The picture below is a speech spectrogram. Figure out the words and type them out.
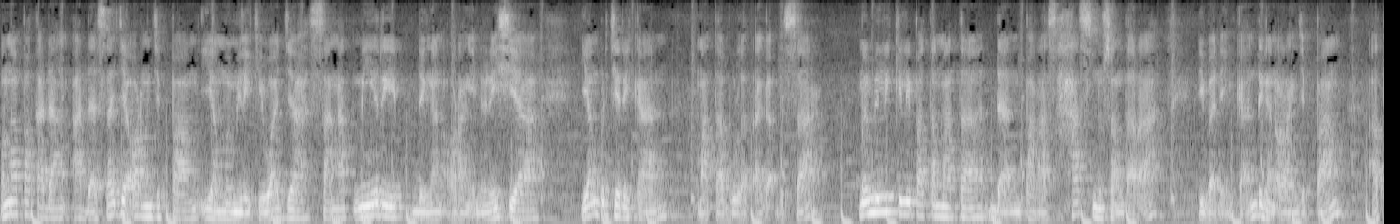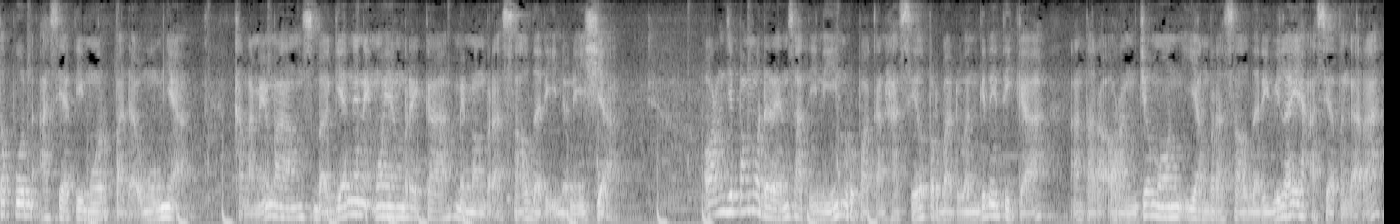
mengapa kadang ada saja orang Jepang yang memiliki wajah sangat mirip dengan orang Indonesia yang bercirikan mata bulat agak besar, memiliki lipatan mata dan paras khas Nusantara dibandingkan dengan orang Jepang ataupun Asia Timur pada umumnya. Karena memang sebagian nenek moyang mereka memang berasal dari Indonesia. Orang Jepang modern saat ini merupakan hasil perpaduan genetika antara orang Jomon yang berasal dari wilayah Asia Tenggara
